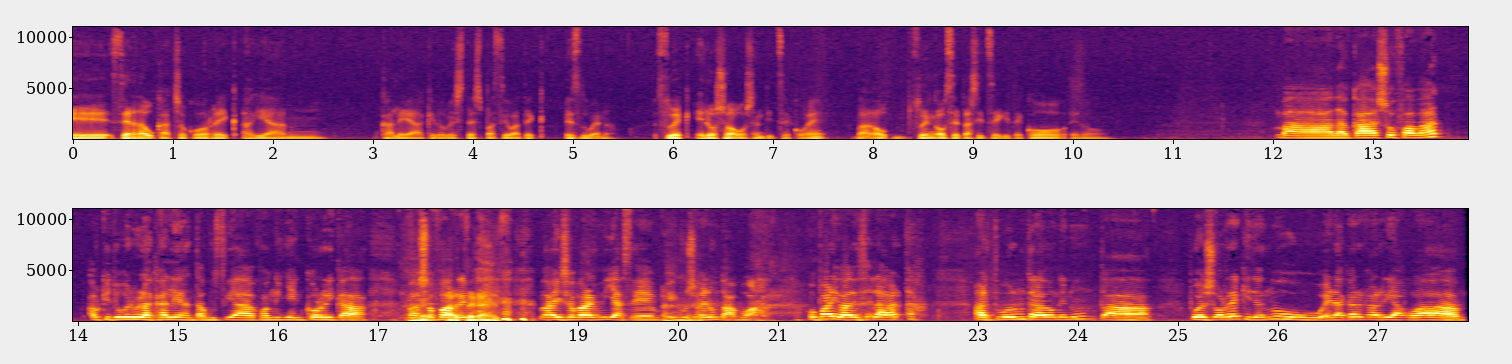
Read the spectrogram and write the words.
E, zer dauka txoko horrek agian kaleak edo beste espazio batek ez duena? Zuek erosoago sentitzeko, eh? Ba, gau, zuen gauzetaz hitz egiteko, edo... Ba, dauka sofa bat, aurkitu genuela kalean eta guztia joan ginen korrika, ba, sofa horren, bai, sofa horren bila, ze ikusi genuen, eta, buah, opari bat ezela hartu genuen eta genuen, eta, pues horrek iten du erakargarriagoa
